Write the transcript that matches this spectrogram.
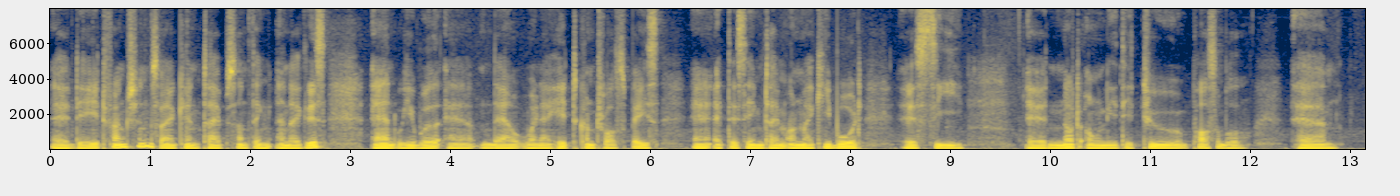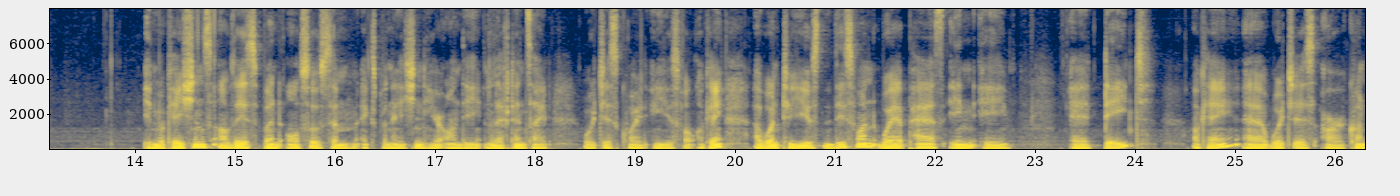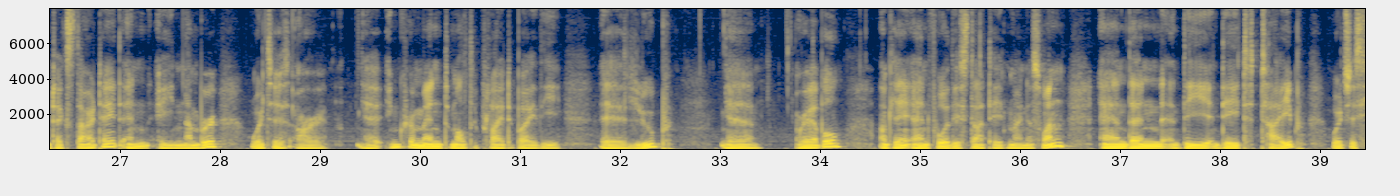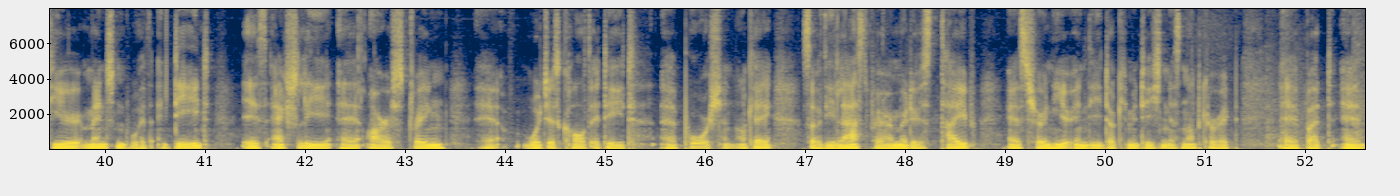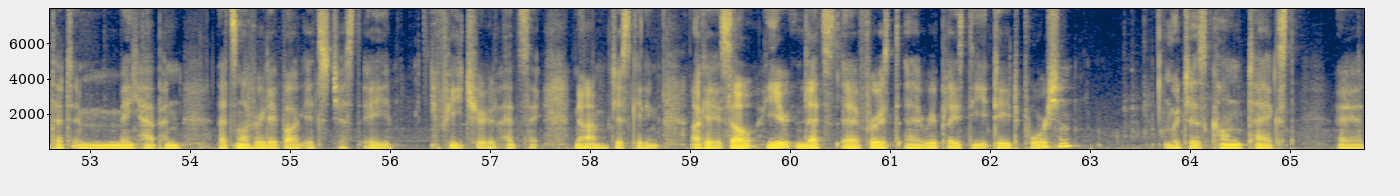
uh, date function. So I can type something like this and we will now when I hit control space at the same time on my keyboard see not only the two possible um, invocations of this, but also some explanation here on the left hand side, which is quite useful. Okay, I want to use this one where I pass in a, a date, okay, uh, which is our context start date, and a number, which is our uh, increment multiplied by the uh, loop uh, variable. Okay, and for the start date minus one, and then the date type, which is here mentioned with a date, is actually uh, our string, uh, which is called a date uh, portion. Okay, so the last parameter's type, as shown here in the documentation, is not correct, uh, but uh, that may happen. That's not really a bug. It's just a feature, let's say. No, I'm just kidding. Okay, so here let's uh, first replace the date portion, which is context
